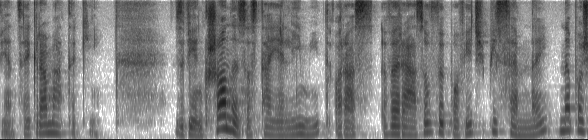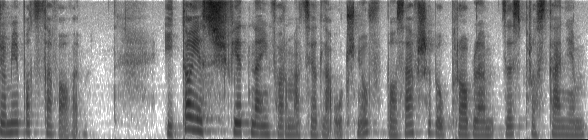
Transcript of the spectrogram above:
więcej gramatyki. Zwiększony zostaje limit oraz wyrazów wypowiedzi pisemnej na poziomie podstawowym. I to jest świetna informacja dla uczniów, bo zawsze był problem ze sprostaniem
